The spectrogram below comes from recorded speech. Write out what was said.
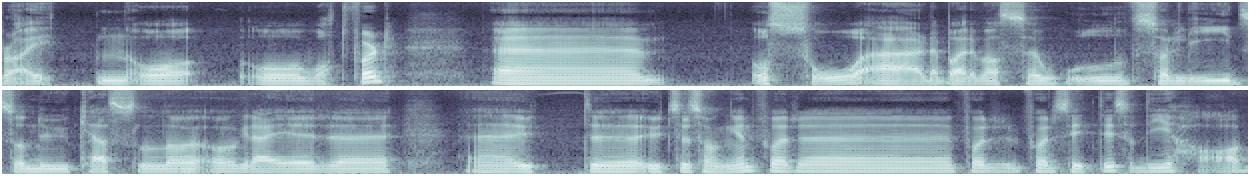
Brighton og, og Watford. Eh, og så er det bare masse Wolves og Leeds og Newcastle og, og greier eh, ut, ut, sesongen for, eh, for, for, City. Så de har,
